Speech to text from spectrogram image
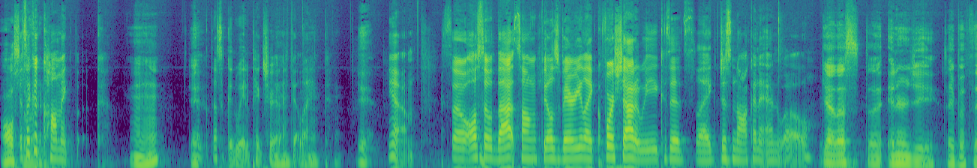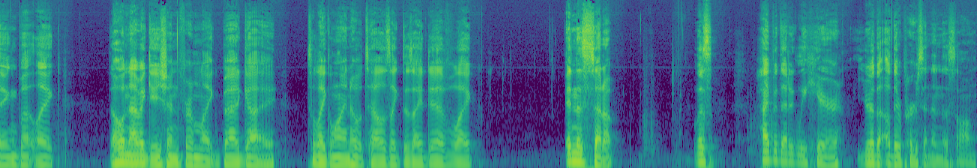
all It's like a comic book. mm-hmm. It's a- that's a good way to picture it. I Mhm, feel mhm. like. Yeah. Yeah. So also that song feels very like foreshadowy because it's like just not gonna end well. Yeah, that's the energy type of thing. But like the whole navigation from like bad guy to like line hotel is like this idea of like in this setup. Let's hypothetically here, you're the other person in the song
